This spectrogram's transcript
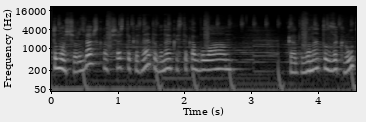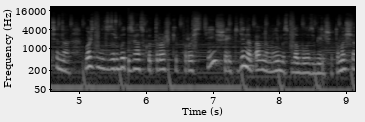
Тому що розв'язка все ж таки, знаєте, вона якась така була. Така Занадто закручена. Можна було зробити зв'язку трошки простіше, і тоді, напевно, мені би сподобалось більше. Тому що,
